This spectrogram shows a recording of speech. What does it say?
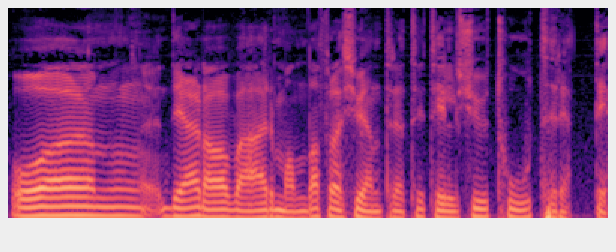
Og det er da hver mandag fra 21.30 til 22.30.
